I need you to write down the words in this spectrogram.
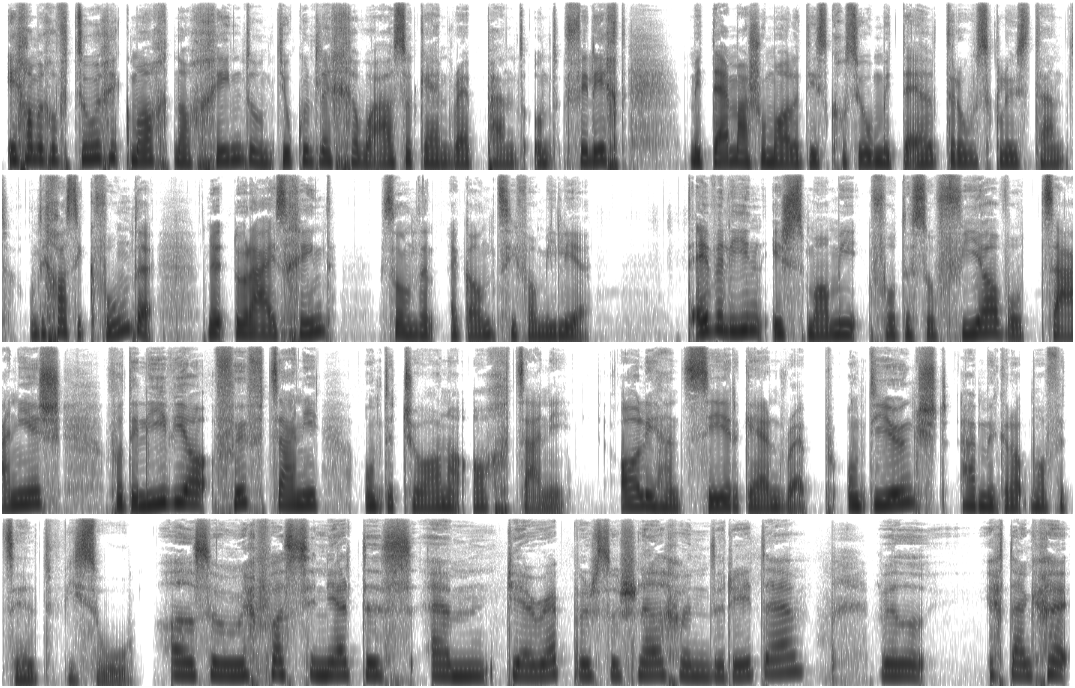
Ich habe mich auf die Suche gemacht nach Kindern und Jugendlichen, die auch so gerne Rap haben und vielleicht mit dem auch schon mal eine Diskussion mit den Eltern ausgelöst haben. Und ich habe sie gefunden. Nicht nur ein Kind, sondern eine ganze Familie. Die Evelyn ist die Mami von der Sophia, die 10 ist, von der Livia 15 und der Joanna 18. Alle haben sehr gerne Rap. Und die Jüngste hat mir gerade mal erzählt, wieso. Also mich fasziniert, dass ähm, die Rapper so schnell können reden können, weil ich denke,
